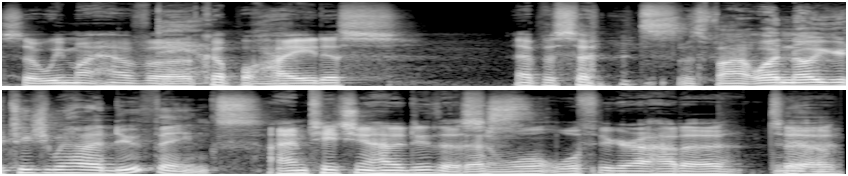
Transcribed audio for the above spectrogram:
So we might have a Damn, couple hiatus episodes. That's fine. Well, no, you're teaching me how to do things. I am teaching you how to do this, That's- and we'll we'll figure out how to to Yeah.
